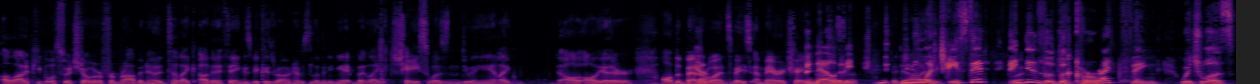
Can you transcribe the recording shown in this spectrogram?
a lot of people switched over from Robinhood to like other things because Robinhood was limiting it, but like Chase wasn't doing it. Like all, all the other, all the better Yeah. ones, base Ameritrade, and all that Fidelity. stuff. You know what Chase did? They What? did the, the correct thing, which was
